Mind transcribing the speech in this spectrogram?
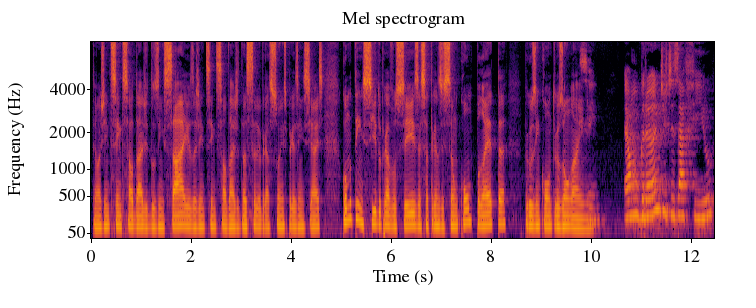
então a gente sente saudade dos ensaios, a gente sente saudade das celebrações presenciais. Como tem sido para vocês essa transição completa para os encontros online? Sim. É um grande desafio.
